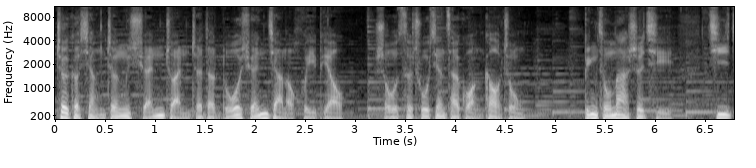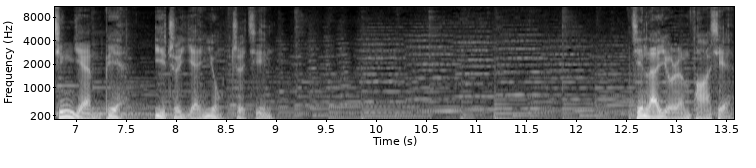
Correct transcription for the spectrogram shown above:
这个象征旋转着的螺旋桨的徽标首次出现在广告中，并从那时起几经演变，一直沿用至今。近来有人发现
